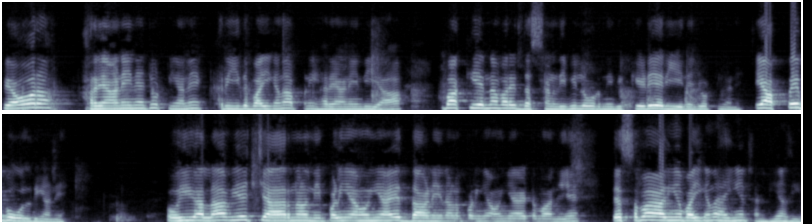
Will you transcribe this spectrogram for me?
ਪਿਓਰ ਹਰਿਆਣੇ ਦੀਆਂ ਝੋਟੀਆਂ ਨੇ ਖਰੀਦ ਬਾਈ ਕਹਿੰਦਾ ਆਪਣੀ ਹਰਿਆਣੇ ਦੀ ਆ। ਬਾਕੀ ਇਹਨਾਂ ਬਾਰੇ ਦੱਸਣ ਦੀ ਵੀ ਲੋੜ ਨਹੀਂ ਵੀ ਕਿਹੜੇ ਏਰੀਏ ਦੀਆਂ ਝੋਟੀਆਂ ਨੇ। ਇਹ ਆਪੇ ਬੋਲਦੀਆਂ ਨੇ। ਉਹੀ ਗੱਲ ਆ ਵੀ ਇਹ ਚਾਰ ਨਾਲ ਨਹੀਂ ਪਲੀਆਂ ਹੋਈਆਂ ਇਹ ਦਾਣੇ ਨਾਲ ਪਲੀਆਂ ਹੋਈਆਂ ਆਈਟਮਾਂ ਨੇ। ਤੇ ਸੁਭਾਅ ਦੀਆਂ ਬਾਈ ਕਹਿੰਦਾ ਹੈਗੀਆਂ ਠੰਡੀਆਂ ਸੀ।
